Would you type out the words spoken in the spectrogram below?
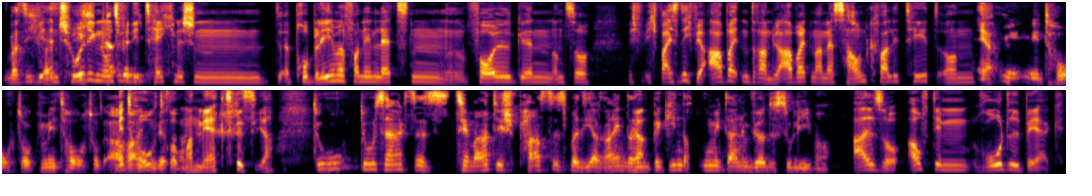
weiß ich wir was, ich entschuldigen kann uns für die den technischen d Probleme von den letzten Folgen und so. Ich ich weiß nicht, wir arbeiten dran. Wir arbeiten an der Soundqualität und Ja, mi mit Hochdruck mit Hochdruck Mit arbeiten wir Hochdruck, man merkt es, ja. Du du sagst es, thematisch passt es bei dir rein, Ja. dann beginn doch du mit deinem „Würdest du lieber?“ Also, auf dem Rodelberg,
